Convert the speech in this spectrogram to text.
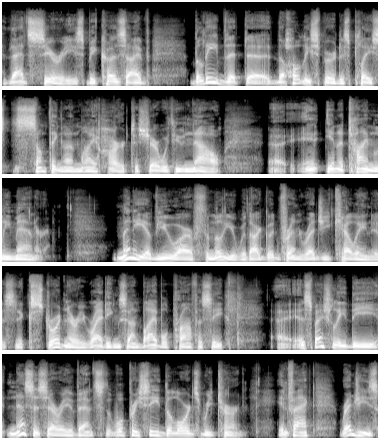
that series because I've believed that uh, the Holy Spirit has placed something on my heart to share with you now uh, in, in, a timely manner. Many of you are familiar with our good friend Reggie Kelly and his extraordinary writings on Bible prophecy, uh, especially the necessary events that will precede the Lord's return. In fact, Reggie's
